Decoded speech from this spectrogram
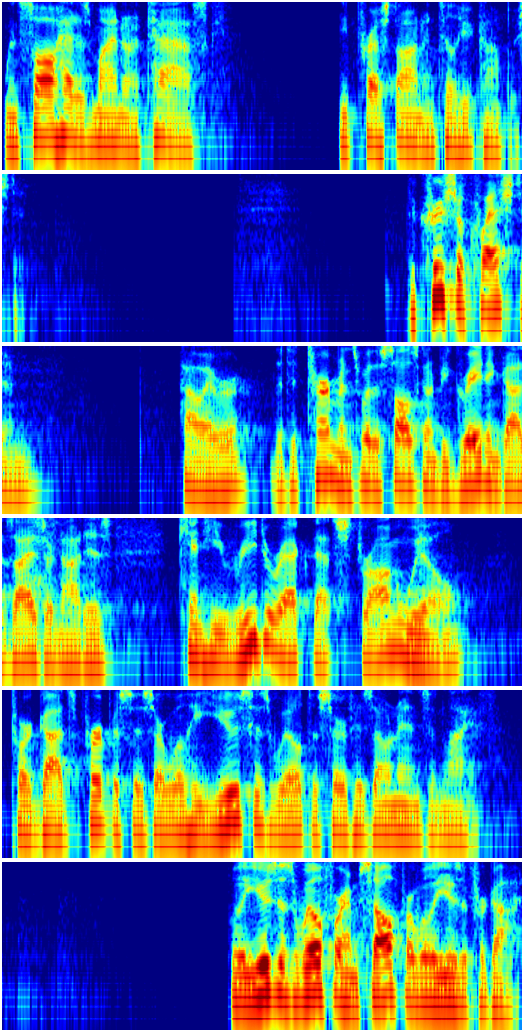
when Saul had his mind on a task, he pressed on until he accomplished it. The crucial question, however, that determines whether Saul's going to be great in God's eyes or not is can he redirect that strong will toward God's purposes, or will he use his will to serve his own ends in life? Will he use his will for himself, or will he use it for God?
